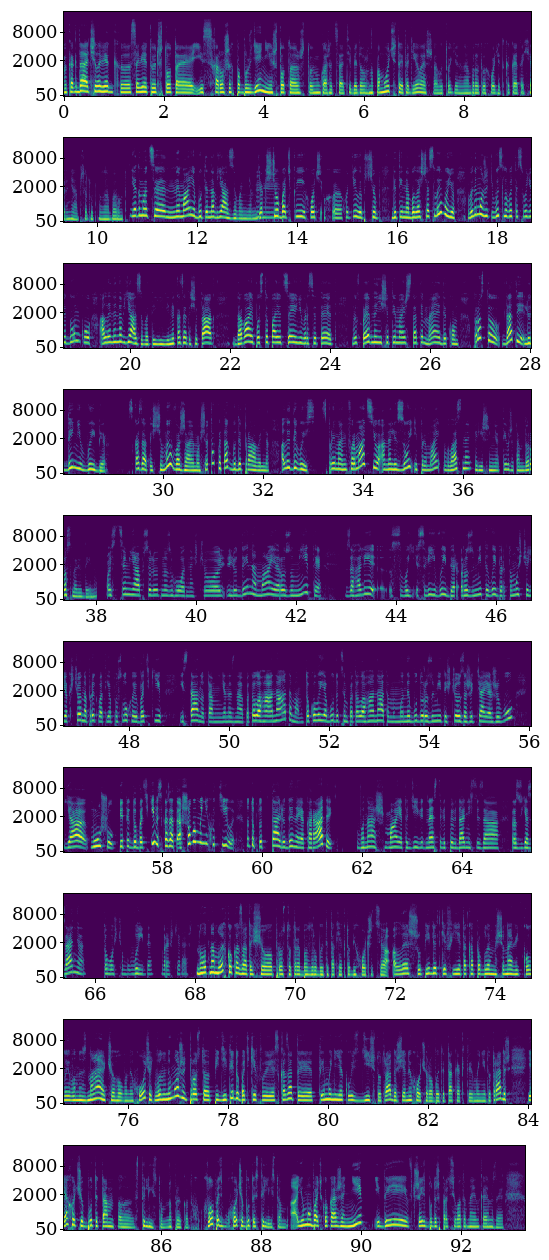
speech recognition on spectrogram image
Когда человек э, советует что-то из хороших побуждений, что-то, что ему кажется, тебе должно помочь, ты это делаешь, а в итоге, наоборот, виходить какая-то херня абсолютно наоборот. Я думаю, це не має бути нав'язуванням. Mm-hmm. Якщо батьки хоч хотіли б, щоб дитина була щасливою, вони можуть висловити свою думку, але не нав'язувати її, не казати, що так, давай поступай у цей університет, ми впевнені, що ти маєш стати медиком. Просто дати людині вибір сказати, що ми вважаємо, що так і так буде правильно. Але дивись, сприймай інформацію, аналізуй і приймай власне рішення. Ти вже там доросла людина. Ось цим я абсолютно згодна, що людина має розуміти взагалі е, свій, свій вибір, розуміти вибір. Тому що якщо, наприклад, я послухаю батьків і стану там, я не знаю, патологоанатомом, то коли я буду цим патологоанатомом і не буду розуміти, що за життя я живу, я мушу піти до батьків і сказати, а що ви мені хотіли? Ну тобто, та людина, яка радить. Вона ж має тоді віднести відповідальність за розв'язання того, що вийде, врешті-решт. Ну от нам легко казати, що просто треба зробити так, як тобі хочеться. Але ж у підлітків є така проблема, що навіть коли вони знають, чого вони хочуть, вони не можуть просто підійти до батьків і сказати: Ти мені якусь діч тут радиш, я не хочу робити так, як ти мені тут радиш. Я хочу бути там е, стилістом, наприклад. Хлопець хоче бути стилістом. А йому батько каже: Ні, іди вчись, будеш працювати на НКМЗ.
